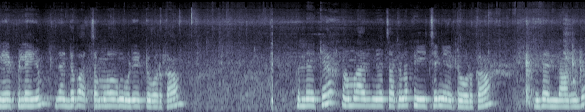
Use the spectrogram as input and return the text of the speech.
വേപ്പിലയും രണ്ട് പച്ചമുളകും കൂടി ഇട്ട് കൊടുക്കാം. ഇതിലേക്ക് നമ്മൾ അരിഞ്ഞ് വെച്ചേക്കുന്ന പീച്ചിങ് ഇട്ട് കൊടുക്കാം. ഇതെല്ലാം കൂടി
